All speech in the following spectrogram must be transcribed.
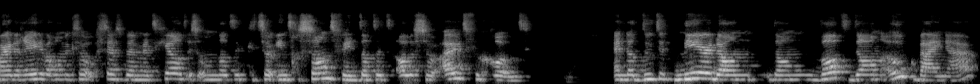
Maar de reden waarom ik zo obsessief ben met geld is omdat ik het zo interessant vind dat het alles zo uitvergroot. En dat doet het meer dan, dan wat dan ook bijna.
